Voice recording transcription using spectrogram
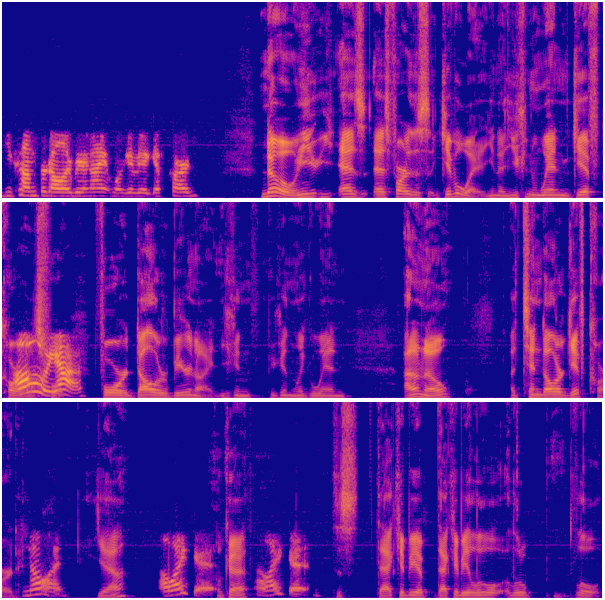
you come for dollar beer night, and we'll give you a gift card. No, you, as as part of this giveaway, you know, you can win gift cards Oh, for, yeah. for dollar beer night. You can you can like win, I don't know, a ten dollar gift card. No, I, Yeah. I like it. Okay. I like it. Just that could be a that could be a little a little little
